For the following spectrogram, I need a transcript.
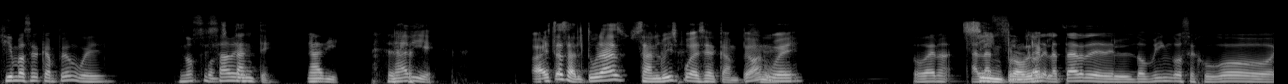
¿quién va a ser campeón, güey? No se sabe. Constante. Nadie. Nadie. A estas alturas, San Luis puede ser campeón, Sí. güey. Bueno, a Sin las 5 de la tarde del domingo se jugó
